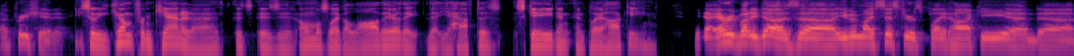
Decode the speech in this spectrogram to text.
I appreciate it. So you come from Canada. Is, is it almost like a law there that, that you have to skate and, and play hockey? Yeah, everybody does. Uh, even my sisters played hockey, and uh,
